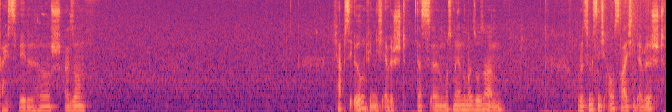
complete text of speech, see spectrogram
Weißwedelhirsch, also... Ich habe sie irgendwie nicht erwischt. Das äh, muss man ja nun mal so sagen. Oder zumindest nicht ausreichend erwischt.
